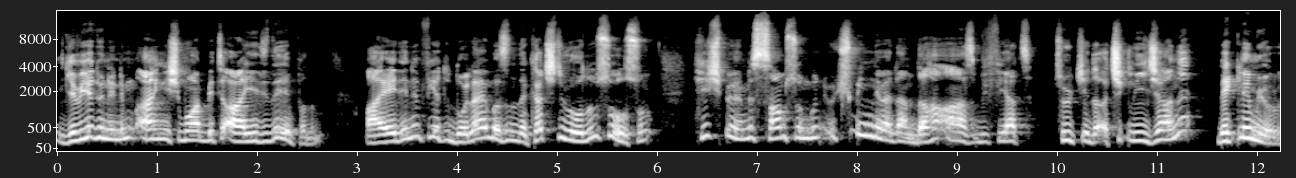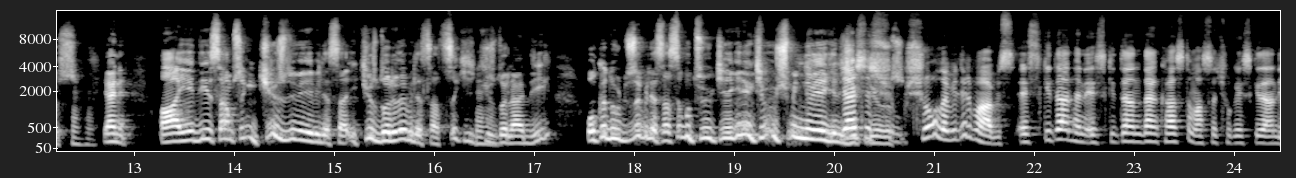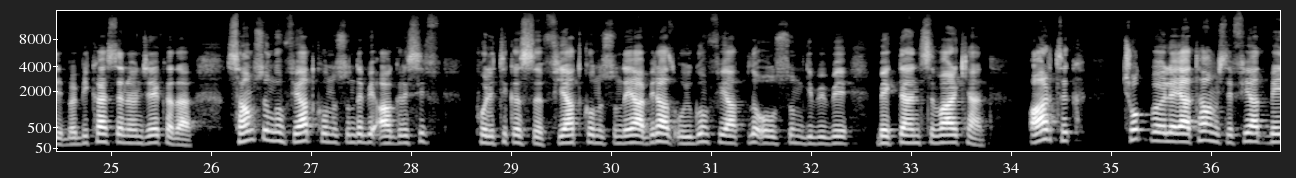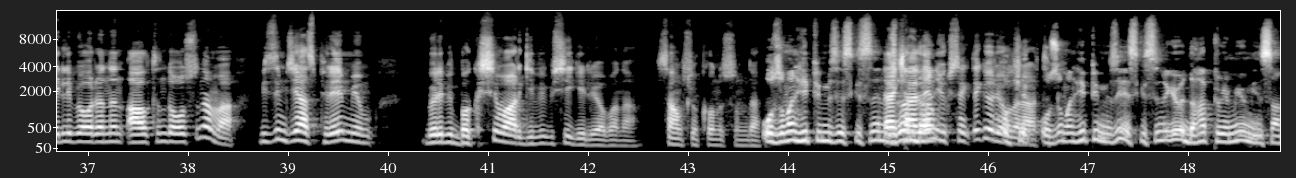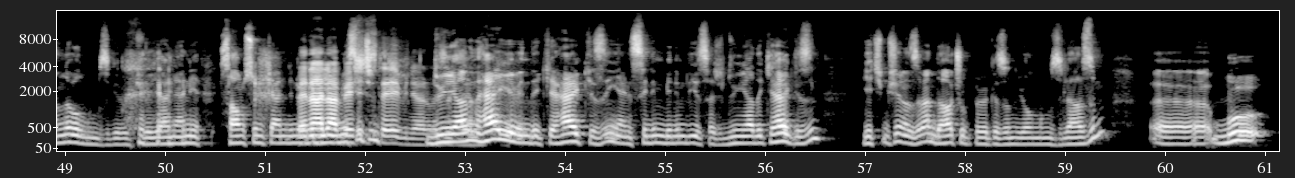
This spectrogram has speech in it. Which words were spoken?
Geriye dönelim aynı iş muhabbeti A7'de yapalım. A7'nin fiyatı dolar bazında kaç lira olursa olsun hiçbirimiz Samsung'un 3000 liradan daha az bir fiyat Türkiye'de açıklayacağını beklemiyoruz. Hı hı. Yani A7'yi Samsung 200 liraya bile sat, 200 dolara bile satsa ki Hı hı. 200 dolar değil. O kadar ucuza bile satsa bu Türkiye'ye yine 3000 liraya gelecek işte diyoruz. şu, şu olabilir mi abi? Eskiden hani eskidenden kastım aslında çok eskiden değil. Böyle birkaç sene önceye kadar Samsung'un fiyat konusunda bir agresif politikası, fiyat konusunda ya biraz uygun fiyatlı olsun gibi bir beklentisi varken artık çok böyle ya tamam işte fiyat belli bir oranın altında olsun ama bizim cihaz premium böyle bir bakışı var gibi bir şey geliyor bana Samsung konusunda. O zaman hepimiz eskisine Yani kendilerini daha... yüksekte görüyorlar Okey, artık. O zaman hepimizin eskisine göre daha premium insanlar olmamız gerekiyor. Yani hani Samsung kendini Ben hala görmesi 500 için biniyorum. dünyanın her yerindeki herkesin yani senin benim değil sadece dünyadaki herkesin geçmişe nazaran daha çok para kazanıyor olmamız lazım. Ee, bu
